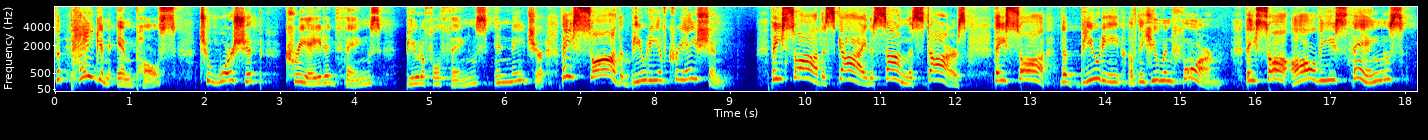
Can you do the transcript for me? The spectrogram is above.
the pagan impulse to worship created things, beautiful things in nature. They saw the beauty of creation. They saw the sky, the sun, the stars. They saw the beauty of the human form. They saw all these things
